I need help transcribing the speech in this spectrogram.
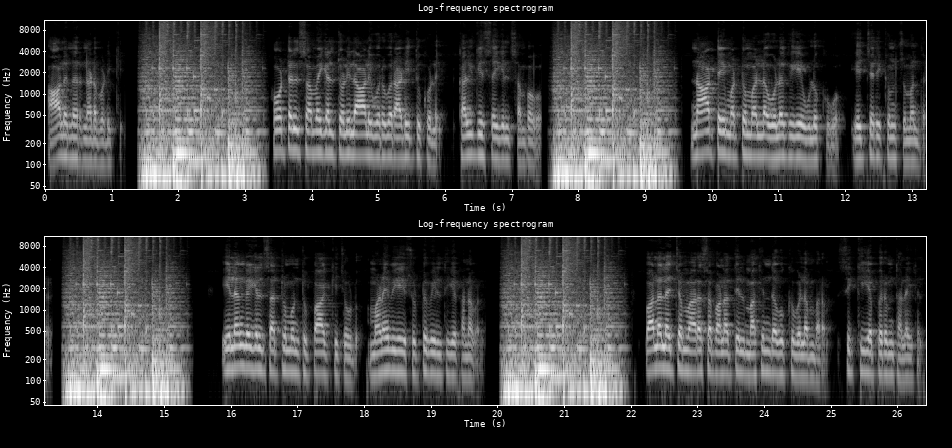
ஆளுநர் நடவடிக்கை. ஹோட்டல் சமையல் தொழிலாளி ஒருவர் அடித்து கொலை கல்கிசையில் சம்பவம். நாட்டை மட்டுமல்ல உலகையே உலுக்குவோம் எச்சரிக்கும் சுமந்திரன். இலங்கையில் சற்று முன் துப்பாக்கிச் சூடு. மனைவியை சுட்டு வீழ்த்திய கணவன். பல லட்சம் அரச பணத்தில் மகிந்தவுக்கு விளம்பரம். சிக்கிய பெரும் தலைகள்.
